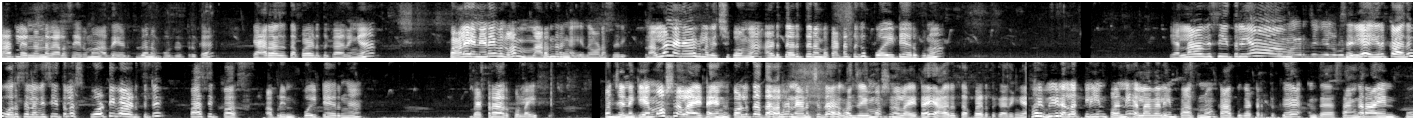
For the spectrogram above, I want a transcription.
காட்டில் என்னென்ன வேலை செய்கிறோமோ அதை எடுத்து தான் நான் போட்டுட்ருக்கேன் யாரும் அதை தப்பாக எடுத்துக்காதீங்க. பழைய நினைவுகளை மறந்துடுங்க இதோட சரி. நல்ல நினைவுகளை வச்சுக்கோங்க. அடுத்தடுத்து நம்ம கட்டத்துக்கு போயிட்டே இருக்கணும். எல்லா விஷயத்துலையும் சரியா இருக்காது. ஒரு சில விஷயத்துல ஸ்போர்ட்டிவாக எடுத்துட்டு பாஸ் இட் பாஸ் அப்படின்னு போயிட்டே இருங்க. பெட்டராக இருக்கும் லைஃப் கொஞ்சம் எனக்கு எமோஷனல் ஆகிட்டேன் எங்கள் கொளுத்தாத்தாவெல்லாம் நினச்சதா கொஞ்சம் எமோஷனல் ஆகிட்டா யாரும் தப்பாக எடுத்துக்காதீங்க. போய் வீடெல்லாம் க்ளீன் பண்ணி எல்லா வேலையும் பார்க்கணும். காப்பு கட்டுறதுக்கு இந்த சங்கராயன் பூ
